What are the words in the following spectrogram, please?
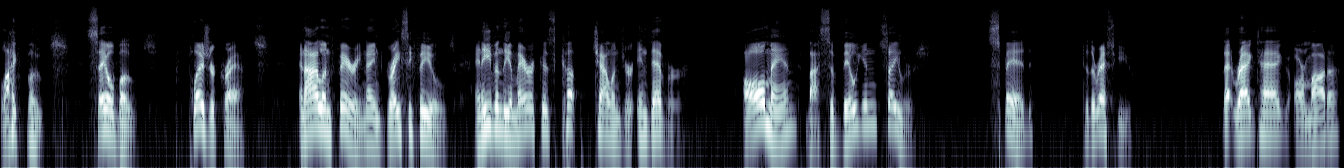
lifeboats, sailboats, pleasure crafts, an island ferry named Gracie Fields, and even the America's Cup Challenger Endeavor, all manned by civilian sailors, sped to the rescue. That ragtag armada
